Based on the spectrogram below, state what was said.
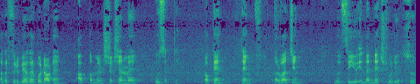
अगर फिर भी अगर कोई डाउट है तो आप कमेंट सेक्शन में पूछ सकते हैं। Okay thanks for watching will see you in the next video soon.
